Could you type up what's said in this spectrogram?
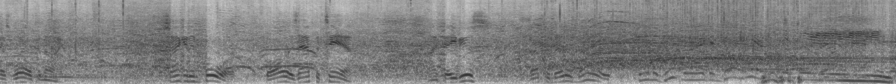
as well tonight. Second and four. Ball is at the 10. Octavius up the middle. No. From the bootleg and going in.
